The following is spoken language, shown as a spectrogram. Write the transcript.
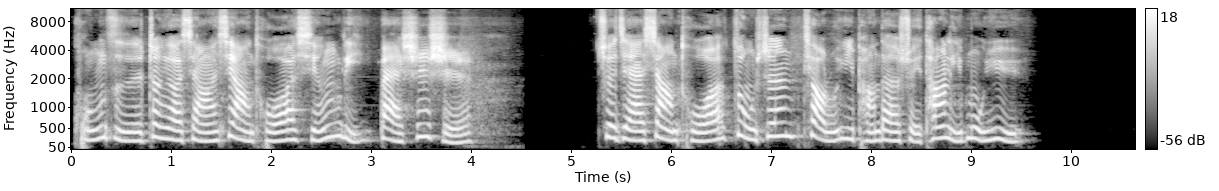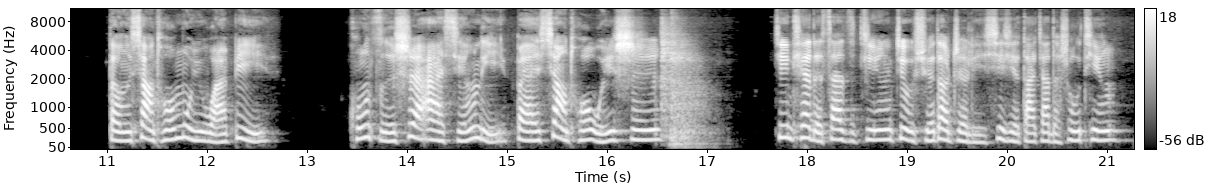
孔子正要向项陀行礼拜师时，却见项陀纵身跳入一旁的水塘里沐浴。等项陀沐浴完毕，孔子设案行礼，拜项陀为师。今天的《三字经》就学到这里，谢谢大家的收听。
